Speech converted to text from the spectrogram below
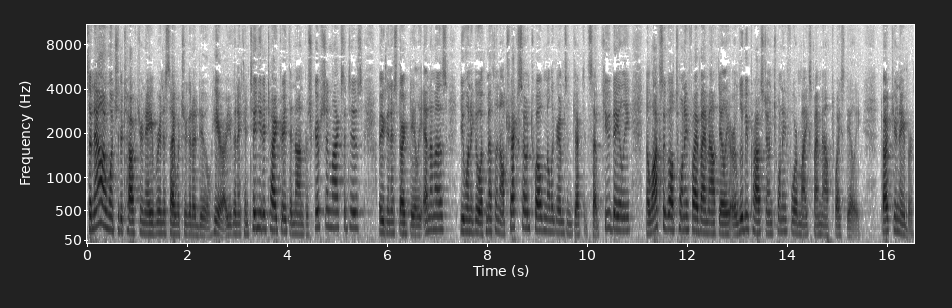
So now I want you to talk to your neighbor and decide what you're going to do. Here, are you going to continue to titrate the non-prescription laxatives? Are you going to start daily enemas? Do you want to go with methylnaltrexone, 12 milligrams injected sub-Q daily, naloxegol 25 by mouth daily, or lubiprostone 24 mics by mouth twice daily? Talk to your neighbor.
